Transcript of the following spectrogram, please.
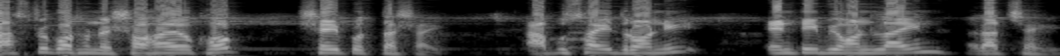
রাষ্ট্র গঠনে সহায়ক হোক সেই প্রত্যাশায়। Abu Saeed Roni, NTV online, Rajshahi.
